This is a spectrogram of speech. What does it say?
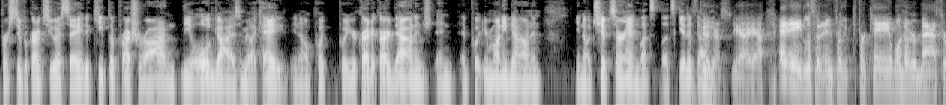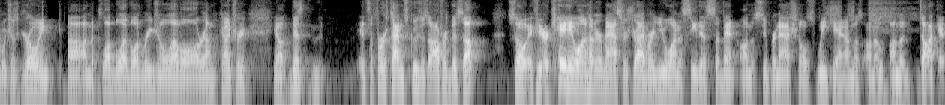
for SuperKarts USA to keep the pressure on the old guys and be like, hey, you know, put put your credit card down and and, and put your money down and you know chips are in. Let's let's get Let's it done. do this. Yeah, yeah. And hey, listen, and for the for KA 100 Master, which is growing uh, on the club level and regional level all around the country, you know, this it's the first time Scoots has offered this up. So if you're a KA 100 Masters driver, you want to see this event on the Super Nationals weekend on the on the on the docket,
